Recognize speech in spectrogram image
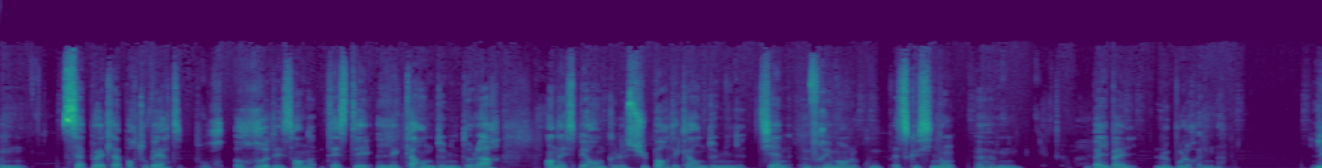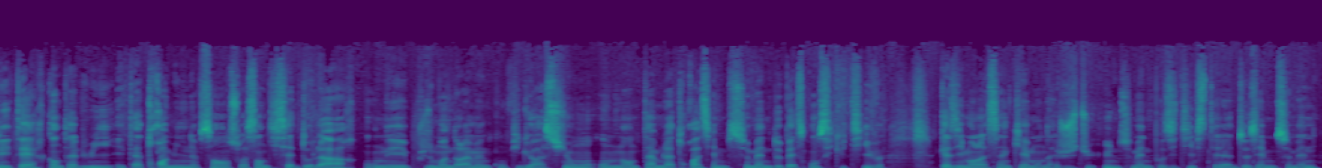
euh, ça peut être la porte ouverte pour redescendre, tester les 42 000 dollars en espérant que le support des 42 000 tienne vraiment le coup parce que sinon, euh, bye bye le bull run. L'Ether, quant à lui, est à 3977 dollars. On est plus ou moins dans la même configuration. On entame la troisième semaine de baisse consécutive, quasiment la cinquième. On a juste eu une semaine positive, c'était la deuxième semaine.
